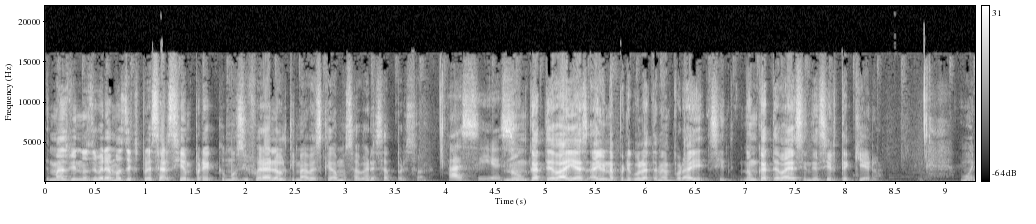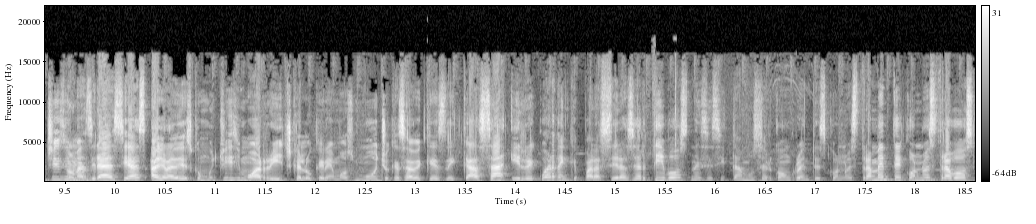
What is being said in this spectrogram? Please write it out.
Más bien nos deberíamos de expresar siempre como si fuera la última vez que vamos a ver a esa persona. Así es. Nunca te vayas, hay una película también por ahí, si- nunca te vayas sin decir te quiero. Muchísimas Toma. gracias. Agradezco muchísimo a Rich, que lo queremos mucho, que sabe que es de casa. Y recuerden que para ser asertivos necesitamos ser congruentes con nuestra mente, con nuestra voz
